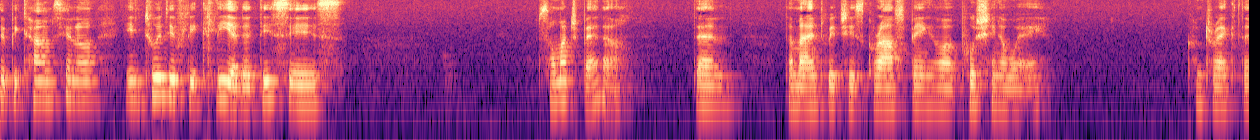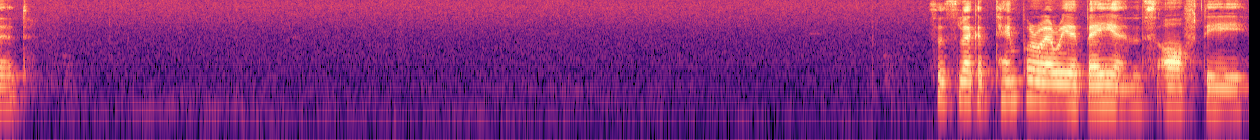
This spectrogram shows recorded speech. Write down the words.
It becomes, you know, intuitively clear that this is so much better than the mind which is grasping or pushing away, contracted. So it's like a temporary abeyance of the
